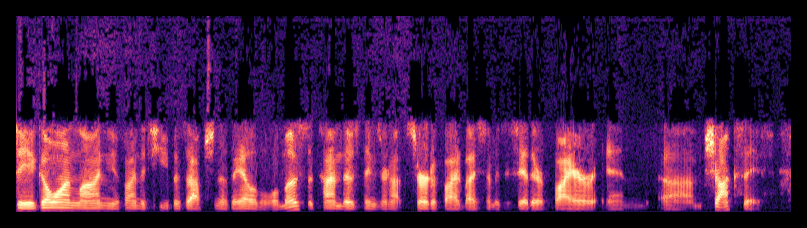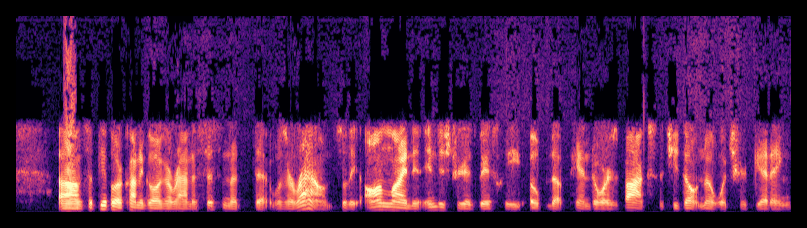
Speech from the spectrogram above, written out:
So you go online you find the cheapest option available. Well, most of the time, those things are not certified by somebody to say they're fire and um, shock safe. Um, so people are kind of going around a system that, that was around. So the online industry has basically opened up Pandora's box that you don't know what you're getting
